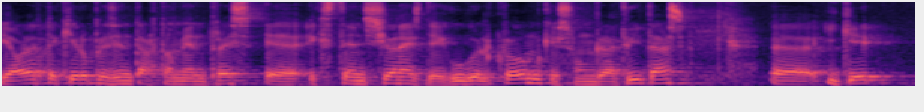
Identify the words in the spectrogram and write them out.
Y ahora te quiero presentar también tres extensiones de Google Chrome que son gratuitas eh, y que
